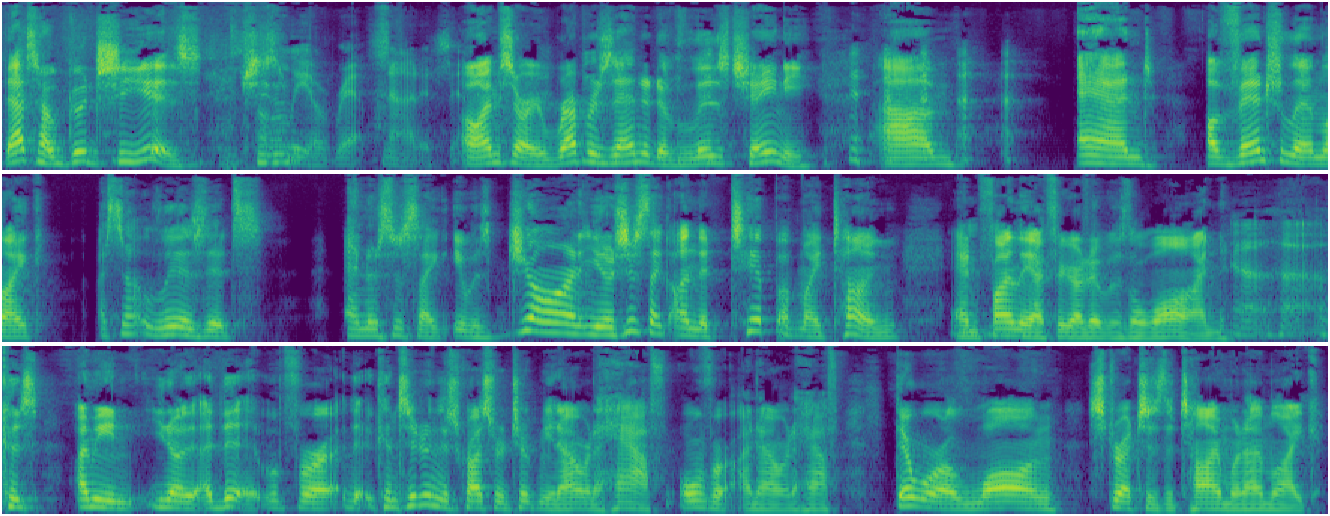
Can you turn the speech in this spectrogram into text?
That's how good she is. She's Only a rep, not a senator. oh, I'm sorry, Representative Liz Cheney. Um, and eventually I'm like, it's not Liz, it's, and it was just like, it was John, you know, it's just like on the tip of my tongue. And finally I figured out it was Lon. Uh-huh. Because, I mean, you know, the, for considering this crossword took me an hour and a half, over an hour and a half, there were long stretches of time when I'm like,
